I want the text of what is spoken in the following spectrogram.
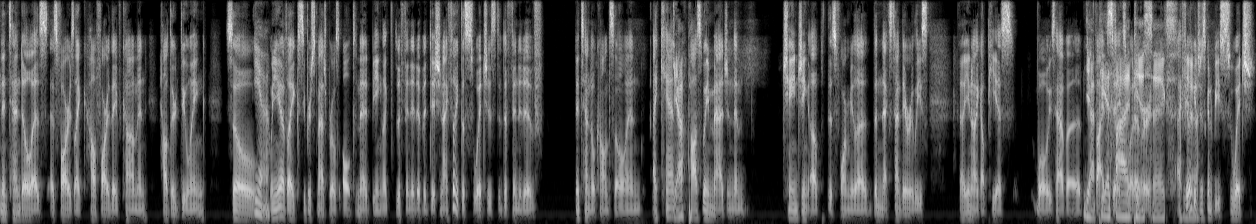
Nintendo as as far as like how far they've come and how they're doing. So Yeah. when you have like Super Smash Bros Ultimate being like the definitive edition, I feel like the Switch is the definitive Nintendo console, and I can't Yeah. possibly imagine them changing up this formula the next time they release. Uh, you know, like how PS will always have a yeah, five, PS5, six, whatever. PS6. I feel like it's just going to be Switch,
